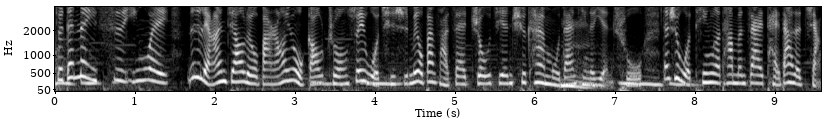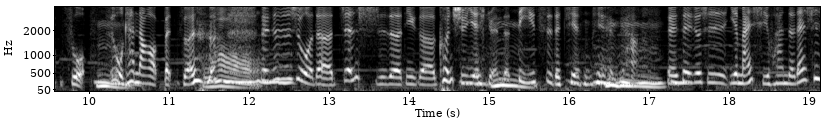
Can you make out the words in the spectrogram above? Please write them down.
对，但那一次因为那是两岸交流吧，然后因为我高中，所以我其实没有办法在周间去看《牡丹亭》的演出，但是我听了他们在台大的讲座，所以我看到了本尊。哇！对，这就是我的真实的那个昆曲演员的第一次的见面啊！嗯、对，所以就是也蛮喜欢的。但是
